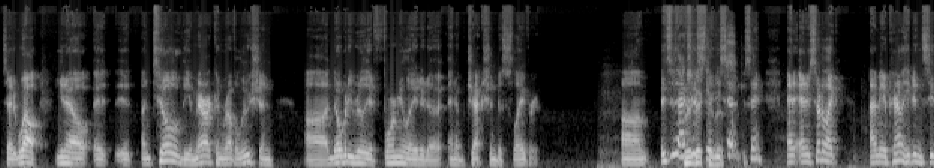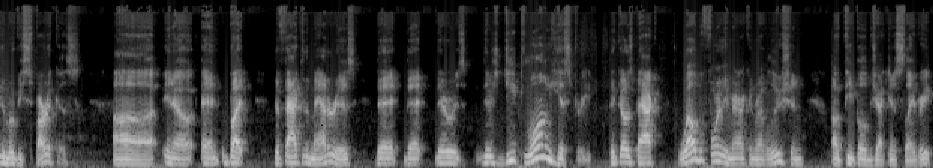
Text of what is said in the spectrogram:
said, "Well, you know, it, it, until the American Revolution, uh, nobody really had formulated a, an objection to slavery." Um, it's actually Ridiculous. Said, and, and it's sort of like, I mean, apparently he didn't see the movie Spartacus, uh, you know, and but the fact of the matter is that that there was there's deep long history that goes back well before the American Revolution of people objecting to slavery,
